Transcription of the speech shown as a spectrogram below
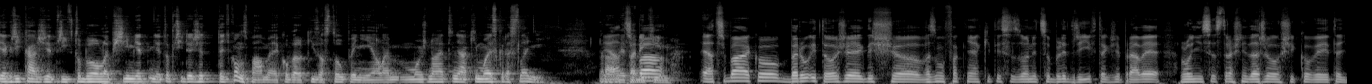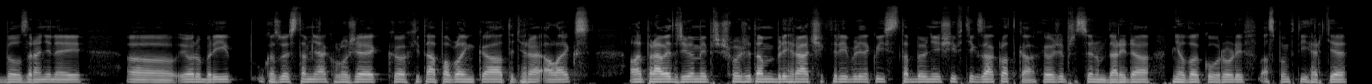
jak říkáš, že dřív to bylo lepší, mně, to přijde, že teď máme jako velký zastoupení, ale možná je to nějaký moje zkreslení právě já třeba, tady tím. Já třeba jako beru i to, že když eh, vezmu fakt nějaký ty sezóny, co byly dřív, takže právě loni se strašně dařilo Šikovi, teď byl zraněný, uh, jo dobrý, ukazuje se tam nějak hložek, chytá Pavlenka, teď hraje Alex, ale právě dříve mi přišlo, že tam byli hráči, kteří byli takový stabilnější v těch základkách, jo? že přece jenom Darida měl velkou roli, v, aspoň v té hertě,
